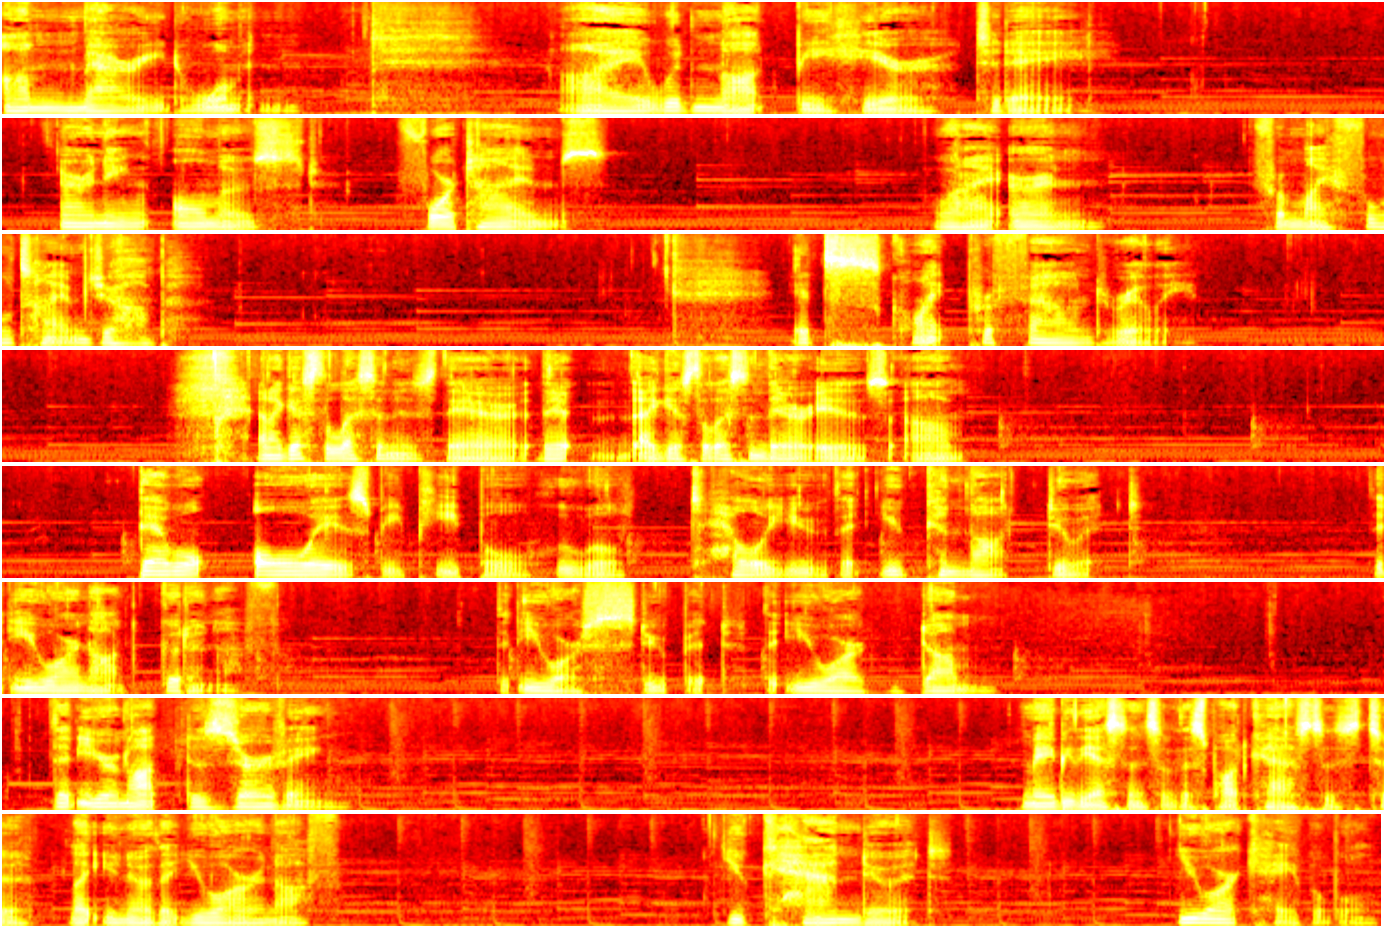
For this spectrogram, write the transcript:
unmarried woman, I would not be here today earning almost four times what I earn from my full time job. It's quite profound, really. And I guess the lesson is there. There, I guess the lesson there is um, there will always be people who will tell you that you cannot do it, that you are not good enough, that you are stupid, that you are dumb, that you're not deserving. Maybe the essence of this podcast is to let you know that you are enough. You can do it. You are capable.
